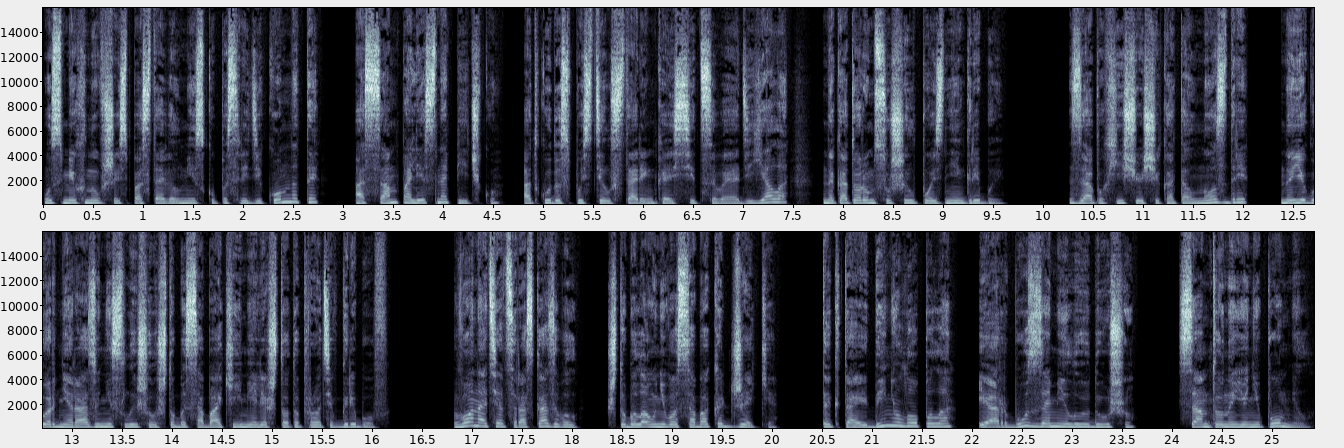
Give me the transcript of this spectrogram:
Усмехнувшись, поставил миску посреди комнаты, а сам полез на печку, откуда спустил старенькое ситцевое одеяло, на котором сушил поздние грибы. Запах еще щекотал ноздри, но Егор ни разу не слышал, чтобы собаки имели что-то против грибов. Вон отец рассказывал, что была у него собака Джеки. Так та и дыню лопала, и арбуз за милую душу. Сам-то он ее не помнил.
